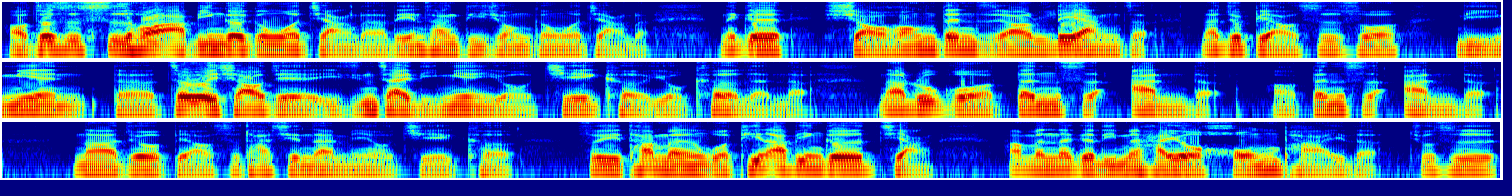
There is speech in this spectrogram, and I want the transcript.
哦，这是事后阿兵哥跟我讲的，连唱弟兄跟我讲的。那个小红灯只要亮着，那就表示说里面的这位小姐已经在里面有接客、有客人了。那如果灯是暗的，哦，灯是暗的，那就表示他现在没有接客。所以他们，我听阿兵哥讲，他们那个里面还有红牌的，就是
